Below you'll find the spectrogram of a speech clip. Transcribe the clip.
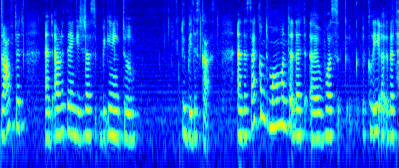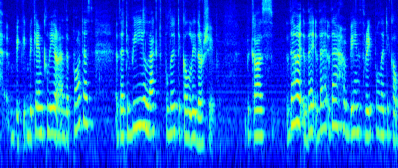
drafted, and everything is just beginning to to be discussed. And the second moment that uh, was clear, that became clear at the protest, that we lacked political leadership, because there, they, there have been three political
